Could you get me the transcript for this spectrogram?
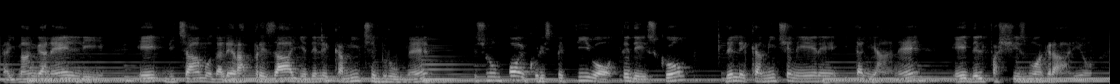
dai manganelli e diciamo dalle rappresaglie delle camicie brune, che sono un po' il corrispettivo tedesco delle camicie nere italiane e del fascismo agrario.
